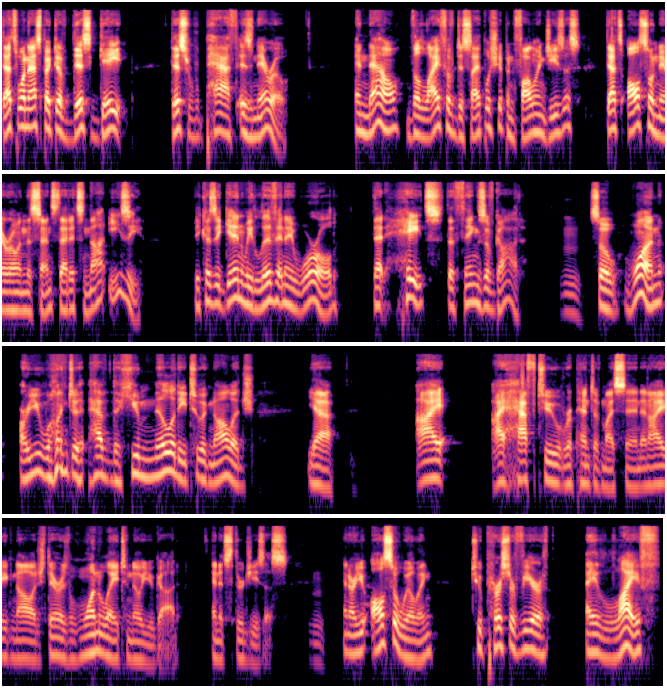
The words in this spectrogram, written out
That's one aspect of this gate. This path is narrow. And now the life of discipleship and following Jesus, that's also narrow in the sense that it's not easy. Because again, we live in a world that hates the things of God. Mm. So, one, are you willing to have the humility to acknowledge, yeah, I I have to repent of my sin and I acknowledge there is one way to know you, God, and it's through Jesus. Mm. And are you also willing to persevere a life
